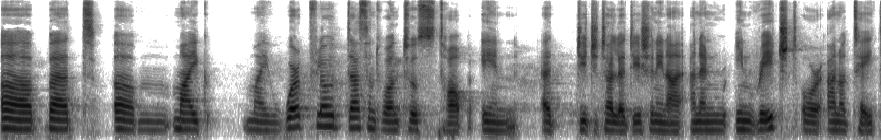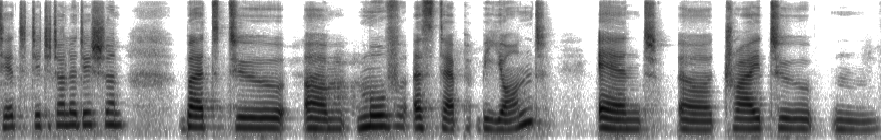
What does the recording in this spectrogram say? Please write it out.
Uh, but um, my my workflow doesn't want to stop in a digital edition, in a, an enriched or annotated digital edition, but to um, move a step beyond and uh, try to um,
